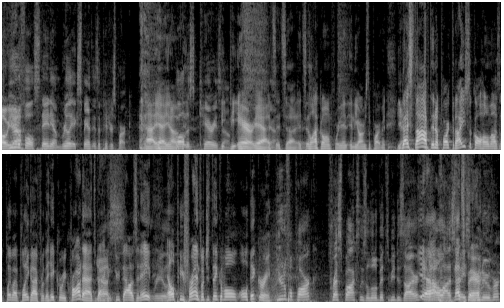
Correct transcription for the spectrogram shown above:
Oh yeah, Beautiful stadium, really expansive. It's a pitcher's park. Uh, yeah, you know. Ball the- just carries the, the air, yeah, it's Yeah. it's uh, it's a lot going for you in, in the arms department. You Yeah. guys stopped in a park that I used to call home. I was a play-by-play guy for the Hickory Crawdads back in 2008. Really? LP Frans, what'd you think of old, old Hickory? Beautiful park. Press box leaves a little bit to be desired. Yeah, Not a lot of that's space fair. to maneuver.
